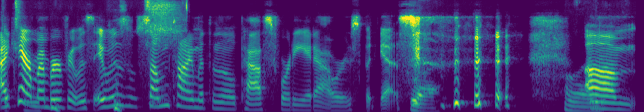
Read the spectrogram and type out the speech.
I can't two- remember if it was it was sometime within the past 48 hours, but yes. Yeah. Well, um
